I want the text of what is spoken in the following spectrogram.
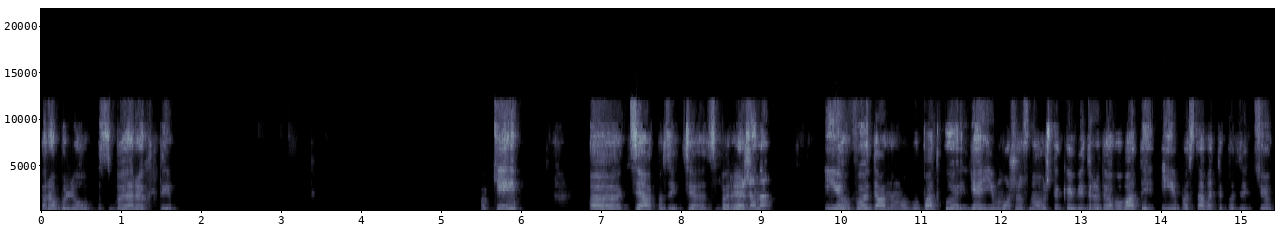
роблю зберегти. Окей. Е, Ця позиція збережена, і в даному випадку я її можу знову ж таки відредагувати і поставити позицію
